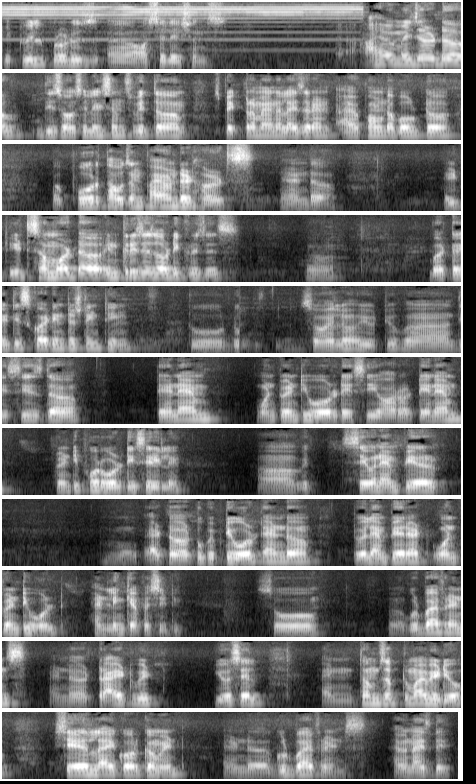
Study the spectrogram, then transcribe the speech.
it will produce uh, oscillations I have measured uh, these oscillations with a spectrum analyzer and I have found about uh, uh 4500 hertz. And uh, it, it somewhat uh, increases or decreases. But it is quite interesting thing to do. So hello youtube. This is the 10 amp 120 volt AC or 10 amp 24 volt DC relay with 7 ampere at uh, 250 volt and uh, 12 ampere at 120 volt handling capacity. So uh, goodbye friends and try it with yourself and thumbs up to my video. Share like or comment and goodbye friends. Have a nice day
